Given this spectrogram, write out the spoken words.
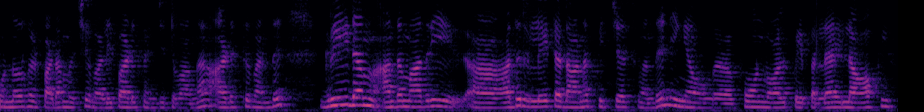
முன்னோர்கள் படம் வச்சு வழிபாடு செஞ்சுட்டு வாங்க. அடுத்து வந்து கிரீடம் அந்த மாதிரி அது ரிலேட்டட் ரிலேட்டடான பிக்சர்ஸ் வந்து நீங்கள் உங்கள் ஃபோன் வால்பேப்பரில் இல்லை ஆஃபீஸ்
